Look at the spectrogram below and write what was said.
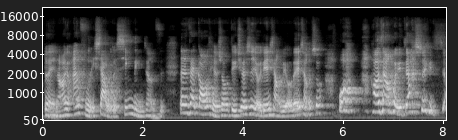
对，然后又安抚了一下我的心灵这样子。但是在高铁的时候，的确是有点想流泪，想说哇，好想回家睡觉。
